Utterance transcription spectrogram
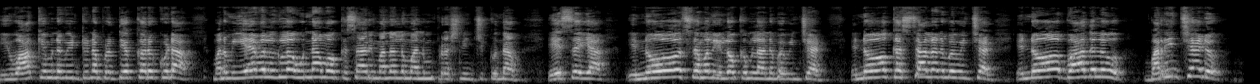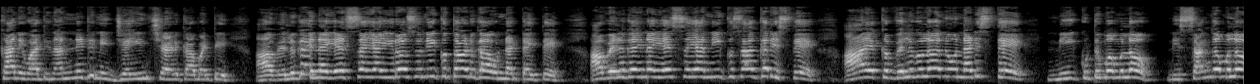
ఈ వాక్యమును వింటున్న ప్రతి ఒక్కరు కూడా మనం ఏ వెలుగులో ఉన్నామో ఒకసారి మనల్ని మనం ప్రశ్నించుకుందాం. ఏసయ్య ఎన్నో శ్రమలు ఈ లోకంలో అనుభవించాడు ఎన్నో కష్టాలు అనుభవించాడు ఎన్నో బాధలు భరించాడు. కానీ వాటిని అన్నిటినీ జయించాడు కాబట్టి ఆ వెలుగైన ఏసయ్య ఈరోజు నీకు తోడుగా ఉన్నట్టయితే ఆ వెలుగైన ఏసయ్య నీకు సహకరిస్తే ఆ యొక్క వెలుగులో నువ్వు నడిస్తే నీ కుటుంబంలో నీ సంఘములో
